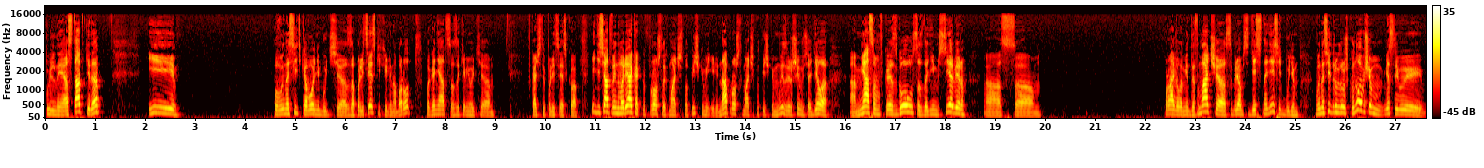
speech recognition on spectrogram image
пыльные остатки, да, и повыносить кого-нибудь э, за полицейских или наоборот погоняться за кем-нибудь э, в качестве полицейского. И 10 января, как и в прошлых матчах с подписчиками или на прошлых матчах с подписчиками, мы завершим все дело а, мясом в CSGO, создадим сервер с правилами дезматча, соберемся 10 на 10, будем выносить друг дружку. Ну, в общем, если вы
